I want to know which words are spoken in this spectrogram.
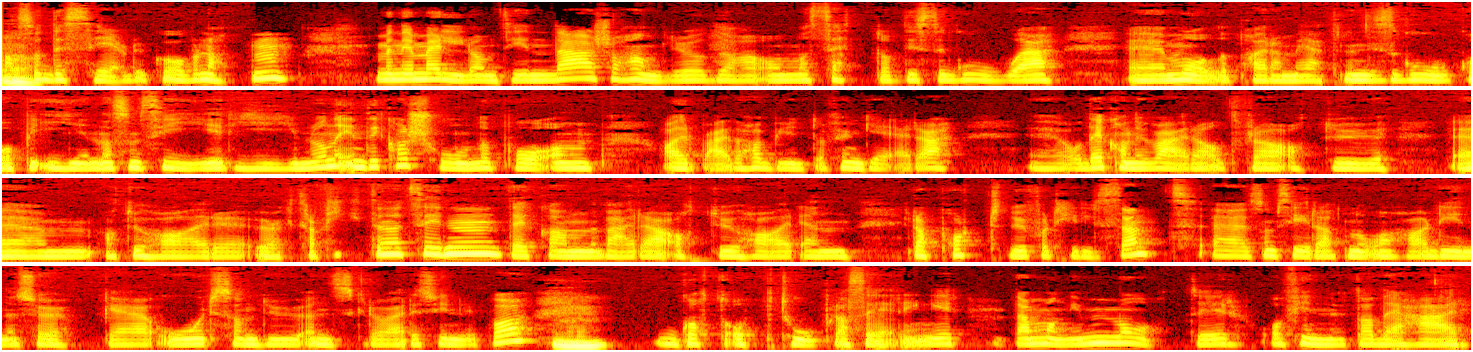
Altså det ser du ikke over natten. Men i mellomtiden der så handler det jo da om å sette opp disse gode eh, måleparametrene, disse gode KPI-ene som sier, gir noen indikasjoner på om arbeidet har begynt å fungere. Eh, Og det kan jo være alt fra at du, at du har økt trafikk til nettsiden, det kan være at du har en rapport du får tilsendt eh, som sier at nå har dine søkeord som du ønsker å være synlig på, gått opp to plasseringer. Det er mange måter å finne ut av det her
